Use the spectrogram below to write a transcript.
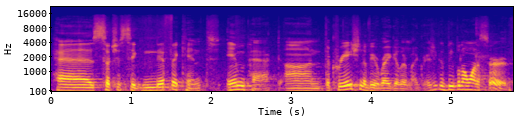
has such a significant impact on the creation of irregular migration because people don't want to serve.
